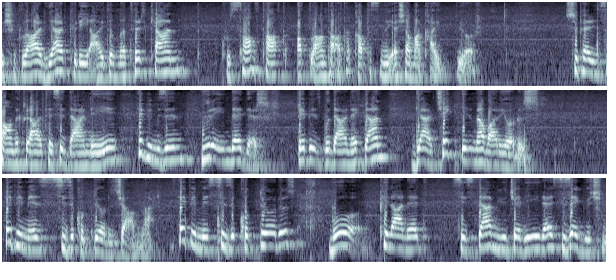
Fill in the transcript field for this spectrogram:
ışıklar yer küreyi aydınlatırken kutsal taht Atlanta kapısını yaşama kayıtlıyor. Süper İnsanlık Realitesi Derneği hepimizin yüreğindedir ve biz bu dernekten gerçek ilme varıyoruz. Hepimiz sizi kutluyoruz canlar. Hepimiz sizi kutluyoruz. Bu planet sistem yüceliğiyle size güçlü,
